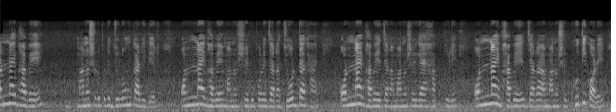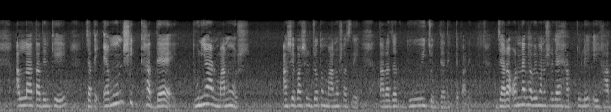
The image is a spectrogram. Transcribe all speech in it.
অন্যায়ভাবে মানুষের উপরে জুলুমকারীদের, অন্যায়ভাবে মানুষের উপরে যারা জোর দেখায়, অন্যায়ভাবে যারা মানুষের গায়ে হাত তুলে, অন্যায়ভাবে যারা মানুষের ক্ষতি করে, আল্লাহ তাদেরকে যাতে এমন শিক্ষা দেয়, দুনিয়ার মানুষ, আশেপাশের যত মানুষ আছে, তারা যাতে দুই চোখ দেয়া দেখতে পারে। যারা অন্যায়ভাবে মানুষের গায়ে হাত তুলে, এই হাত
